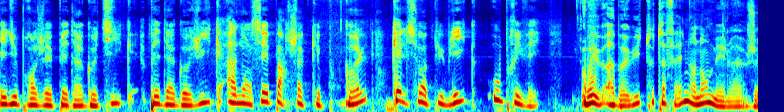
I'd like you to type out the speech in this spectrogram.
et du projet pédagogique, pédagogique annoncé par chaque école, qu'elle soit publique ou privée. Oui, ah bah oui, tout à fait. Non, non, mais là, je,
